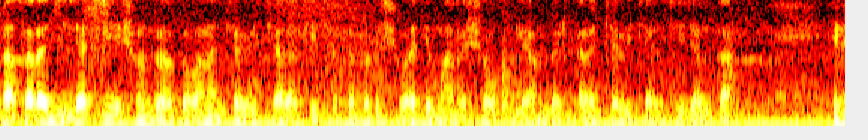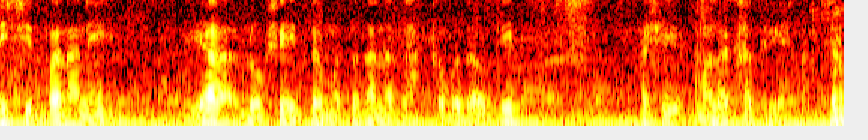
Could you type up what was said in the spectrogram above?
सातारा जिल्ह्यातली यशवंतराव चव्हाणांच्या विचाराची छत्रपती शिवाजी महाराज शाहू फुले आंबेडकरांच्या विचाराची जनता ही निश्चितपणाने या लोकशाहीचं मतदानाचा हक्क बजावतील अशी मला खात्री आहे. सर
